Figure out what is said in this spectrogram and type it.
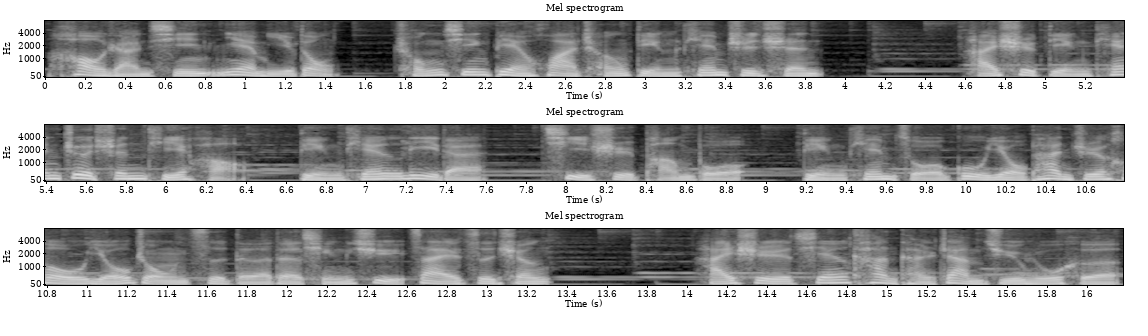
浩然心念一动，重新变化成顶天之身。还是顶天这身体好，顶天立的气势磅礴，顶天左顾右盼之后，有种自得的情绪在滋生。还是先看看战局如何。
